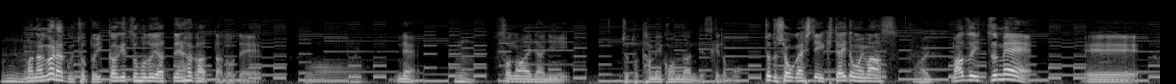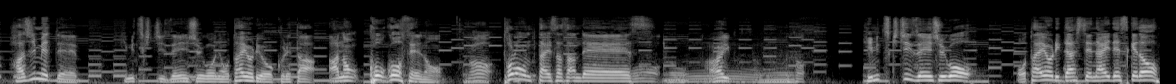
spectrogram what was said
うんまあ長らくちょっと1ヶ月ほどやってなかったので、ね、うん。その間にちょっと溜め込んだんですけども、ちょっと紹介していきたいと思います。はい。まず1つ目、えー、初めて秘密基地全員集合にお便りをくれたあの高校生のあトロン大佐さんです。はい。秘密基地全員集合、お便り出してないですけど、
